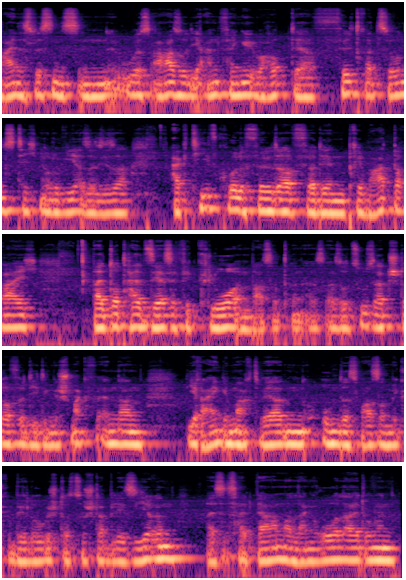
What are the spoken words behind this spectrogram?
meines Wissens in den USA so die Anfänge überhaupt der Filtrationstechnologie, also dieser Aktivkohlefilter für den Privatbereich, weil dort halt sehr, sehr viel Chlor im Wasser drin ist. Also Zusatzstoffe, die den Geschmack verändern, die reingemacht werden, um das Wasser mikrobiologisch dort zu stabilisieren, weil es ist halt wärmer, lange Rohrleitungen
